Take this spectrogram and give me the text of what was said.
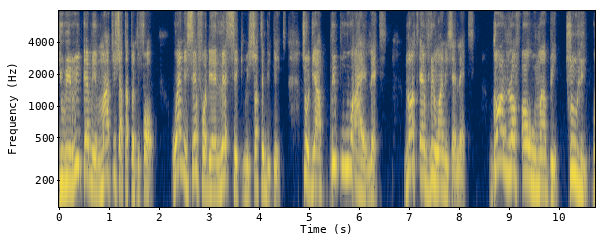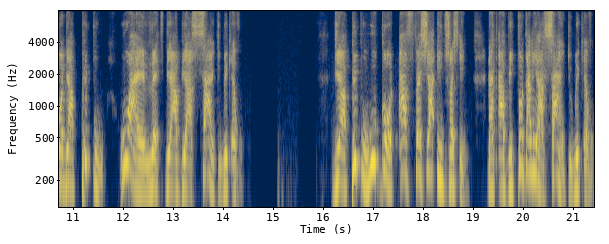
You will read them in Matthew chapter 24. When he said for the elect's sake, we shorten the date. So there are people who are elect. Not everyone is elect. God loves all human beings, truly. But there are people who are elect. They are be assigned to make heaven. There are people who God has special interest in that have been totally assigned to make heaven.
